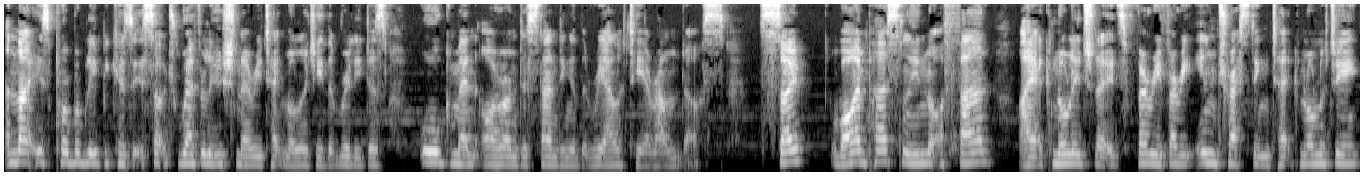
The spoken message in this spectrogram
and that is probably because it's such revolutionary technology that really does augment our understanding of the reality around us. So, while I'm personally not a fan, I acknowledge that it's very, very interesting technology,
